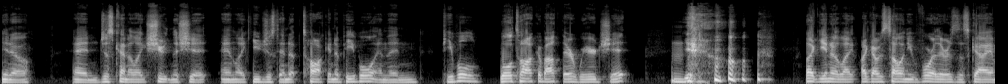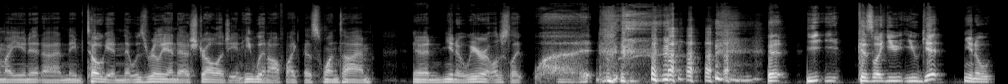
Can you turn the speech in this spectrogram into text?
you know, and just kind of like shooting the shit, and like you just end up talking to people, and then people will talk about their weird shit, you know. Like you know, like like I was telling you before, there was this guy in my unit uh, named Togan that was really into astrology, and he went off like this one time, and you know we were all just like, "What?" Because like you you get you know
